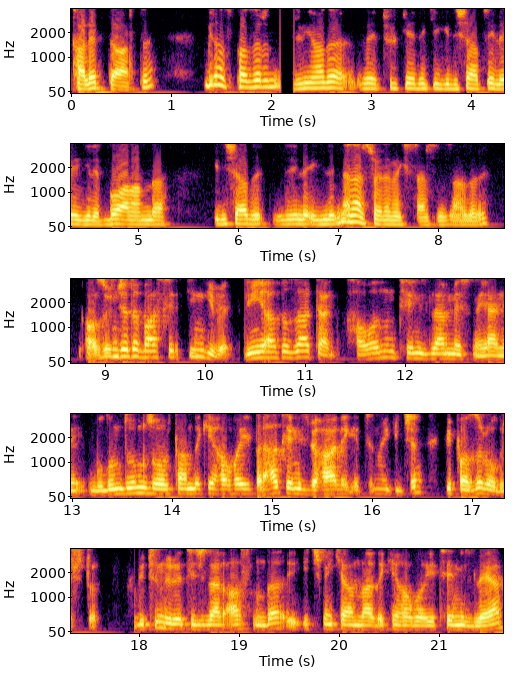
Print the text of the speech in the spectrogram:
talep de arttı. Biraz pazarın dünyada ve Türkiye'deki gidişatı ile ilgili bu alanda gidişatı ile ilgili neler söylemek istersiniz Arda Bey? Az önce de bahsettiğim gibi dünyada zaten havanın temizlenmesine yani bulunduğumuz ortamdaki havayı daha temiz bir hale getirmek için bir pazar oluştu. Bütün üreticiler aslında iç mekanlardaki havayı temizleyen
